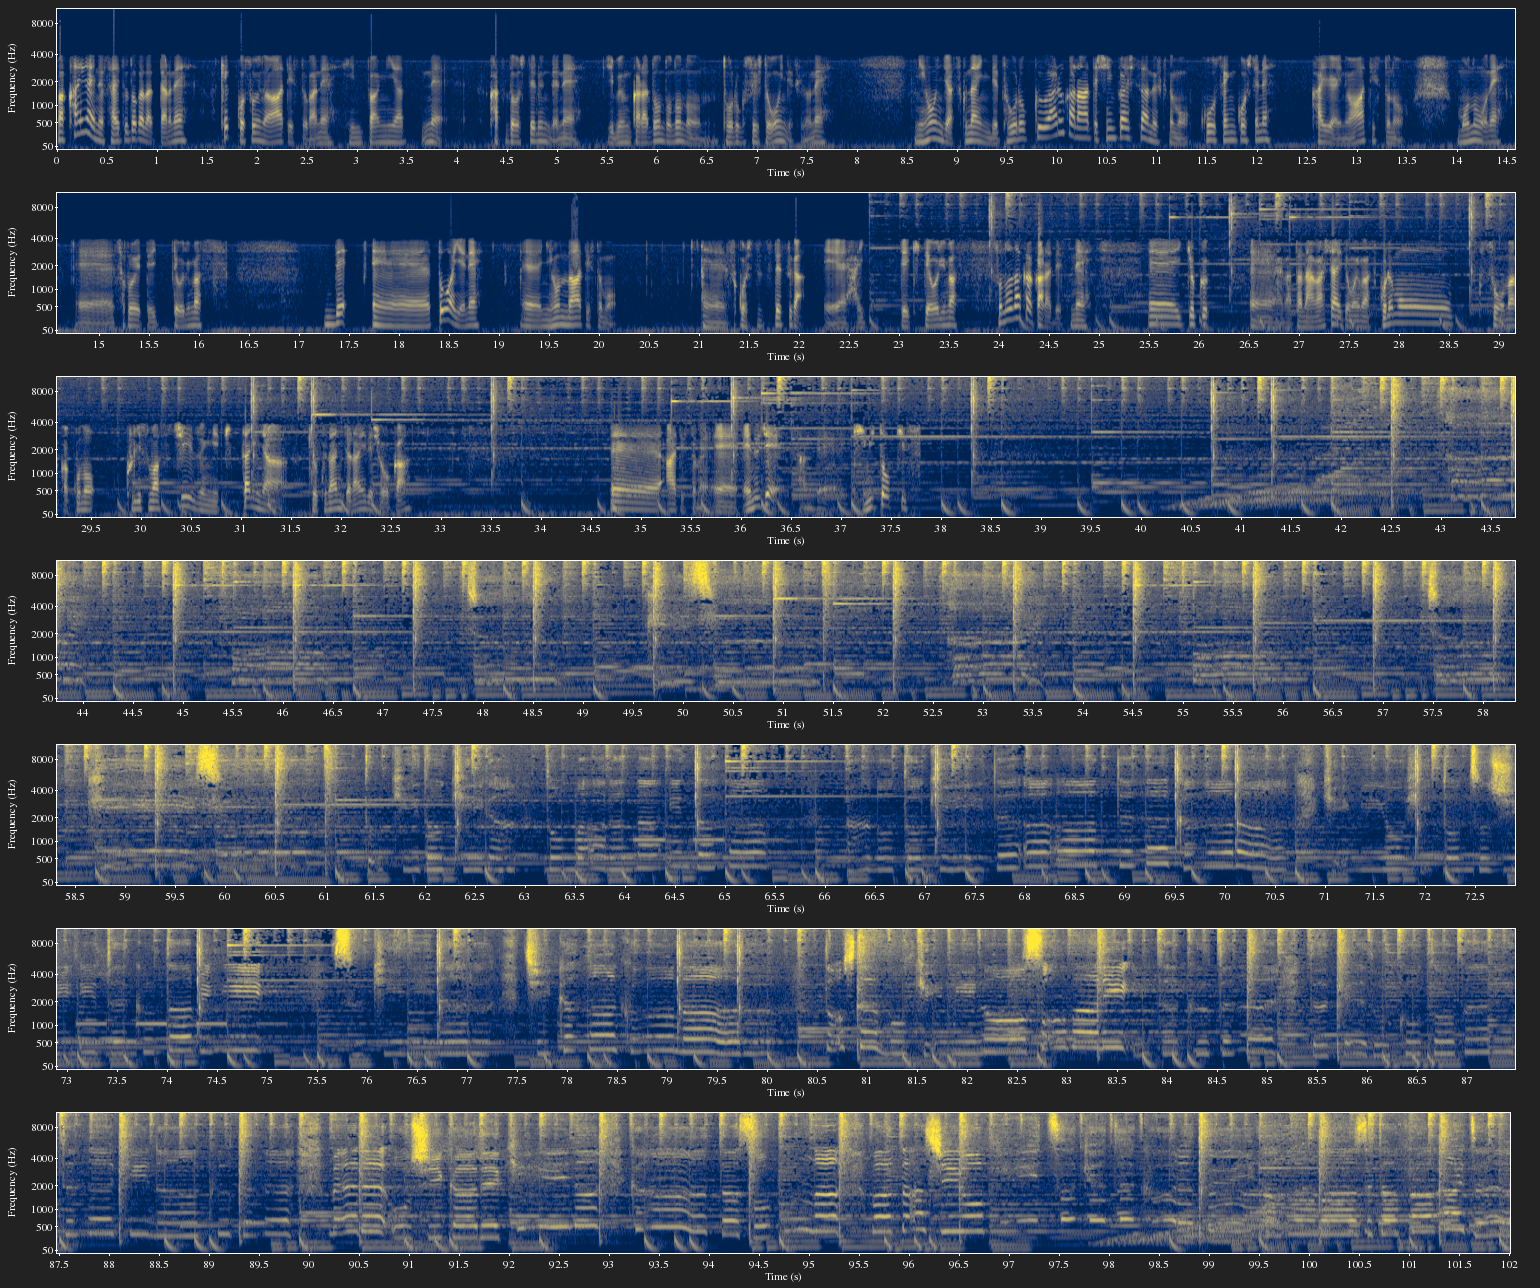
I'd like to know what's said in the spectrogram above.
まあ、海外のサイトとかだったらね、結構そういうのはアーティストがね、頻繁にやね、活動してるんでね、自分からどんどんどんどん登録する人多いんですけどね、日本じゃ少ないんで登録あるかなって心配してたんですけども、こう先行してね、海外のアーティストのものをね、えー、揃えていっております。で、えー、とはいえね、えー、日本のアーティストも、えー、少しずつですが、えー、入ってきております。その中からですね、えー、1曲、えー、また流したいと思います。これも、そう、なんかこのクリスマスシーズンにぴったりな曲なんじゃないでしょうか。えー、アーティスト名、えー、NJ さんで、君とキス。てだけど言葉にできなくて目で押しかできなかったそんな私を見つけてくれて合わせたフライデ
